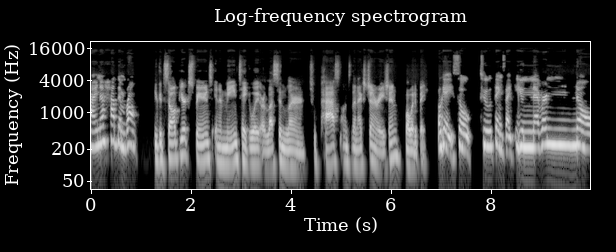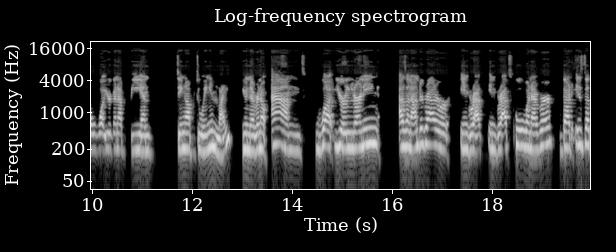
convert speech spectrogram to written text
kind of had them wrong you could sum up your experience in a main takeaway or lesson learned to pass on to the next generation, what would it be? Okay, so two things like you never know what you're to be ending up doing in life. You never know. And what you're learning as an undergrad or in grad in grad school whenever that is the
